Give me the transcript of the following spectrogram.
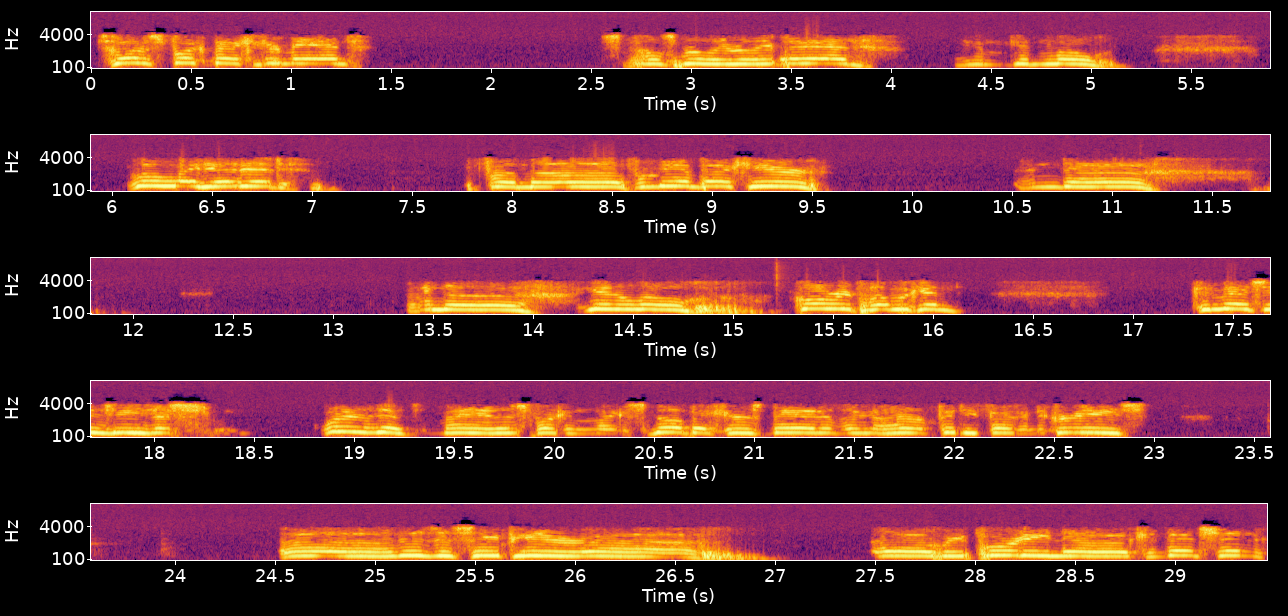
It's hot as fuck back here, man. Smells really, really bad. I'm getting a little lightheaded from uh from being back here, and uh, and uh, getting a little cool Republican convention. Jesus, what is it, man? This fucking like smell back here is bad. It's like 150 fucking degrees. Uh, this is a St. Peter uh, uh, reporting uh, convention,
